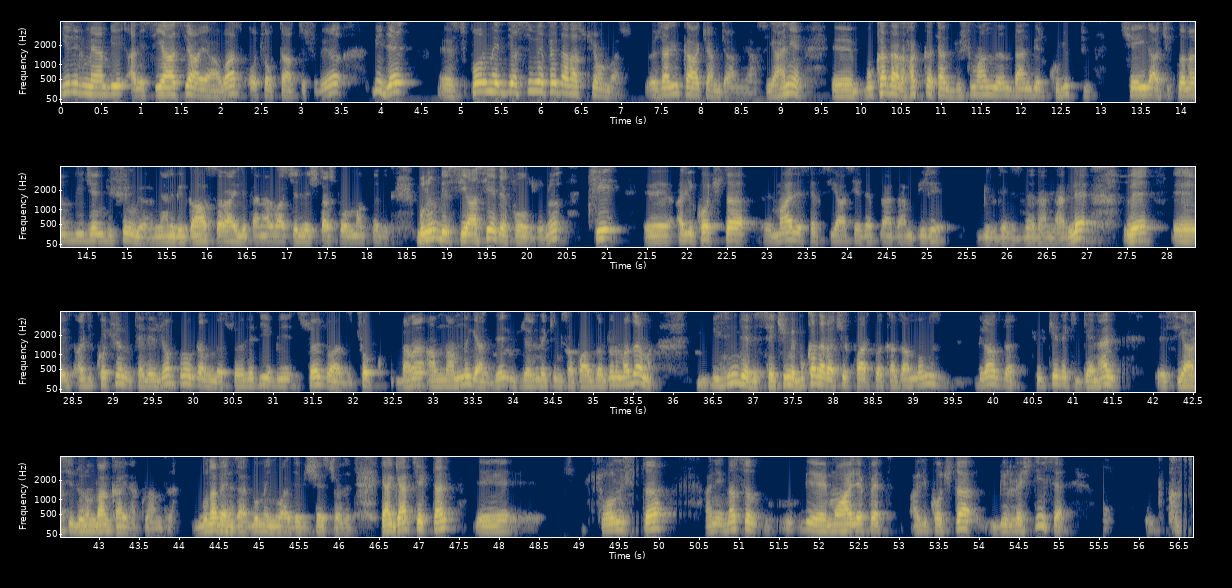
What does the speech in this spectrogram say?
girilmeyen bir hani siyasi ayağı var. O çok tartışılıyor. Bir de e, spor medyası ve federasyon var. Özellikle hakem camiası. Yani e, bu kadar hakikaten düşmanlığın ben bir kulüp şeyiyle açıklanabileceğini düşünmüyorum. Yani bir Galatasaraylı, Fenerbahçeli, Beşiktaşlı olmakta değil. Bunun bir siyasi hedefi olduğunu ki e, Ali Koç da e, maalesef siyasi hedeflerden biri bildiğiniz nedenlerle ve e, Ali Koç'un televizyon programında söylediği bir söz vardı. Çok bana anlamlı geldi. Üzerinde kimse fazla durmadı ama bizim dedi seçimi bu kadar açık farkla kazanmamız biraz da Türkiye'deki genel e, siyasi durumdan kaynaklandı. Buna benzer bu minvalde bir şey söyledi. Ya yani gerçekten e, sonuçta hani nasıl e, muhalefet Ali Koç'ta birleştiyse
